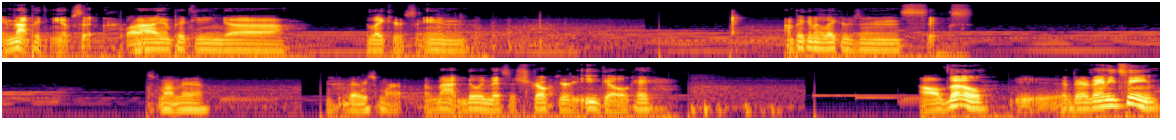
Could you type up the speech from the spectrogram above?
I'm not picking upset. Wow. I am picking uh, Lakers in. I'm picking the Lakers in six. Smart man. Very smart. I'm not doing this to stroke your ego, okay? Although, Yeah. if there's any team,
